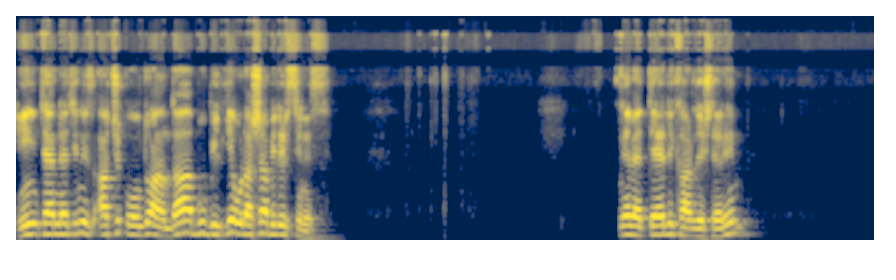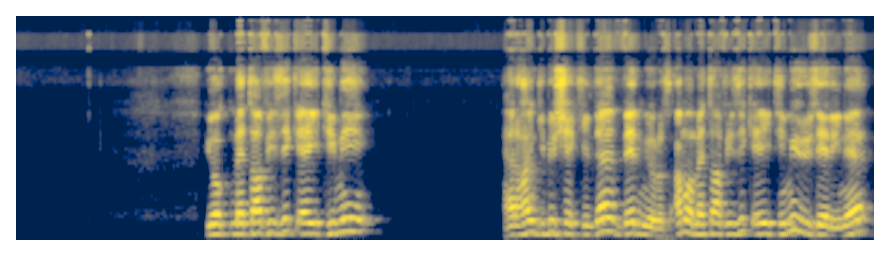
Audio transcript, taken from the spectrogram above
internetiniz açık olduğu anda bu bilgiye ulaşabilirsiniz. Evet değerli kardeşlerim. Yok metafizik eğitimi herhangi bir şekilde vermiyoruz. Ama metafizik eğitimi üzerine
